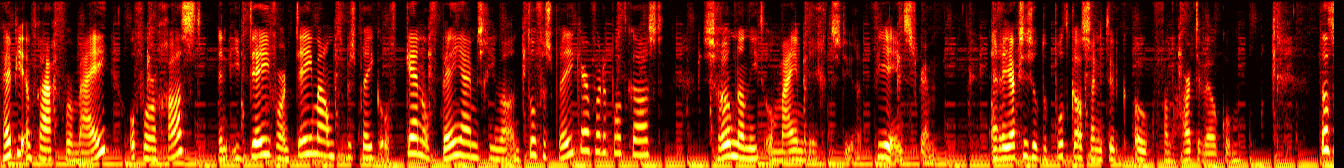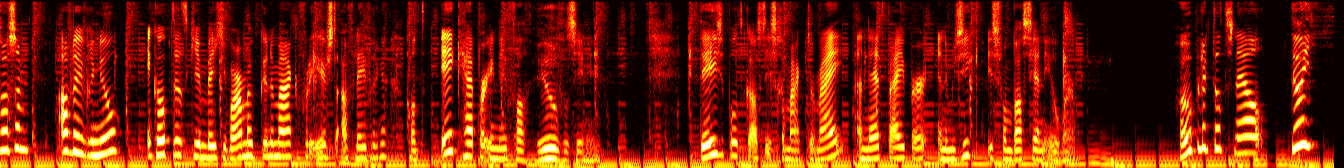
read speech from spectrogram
Heb je een vraag voor mij of voor een gast, een idee voor een thema om te bespreken of ken of ben jij misschien wel een toffe spreker voor de podcast? Schroom dan niet om mij een bericht te sturen via Instagram. En reacties op de podcast zijn natuurlijk ook van harte welkom. Dat was hem, aflevering 0. Ik hoop dat ik je een beetje warm heb kunnen maken voor de eerste afleveringen, want ik heb er in ieder geval heel veel zin in. Deze podcast is gemaakt door mij, Annette Pijper, en de muziek is van Bastiaan Ilmer. Hopelijk tot snel. Doei!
